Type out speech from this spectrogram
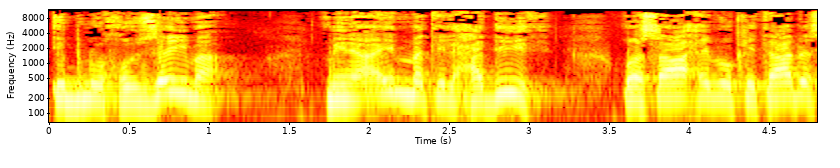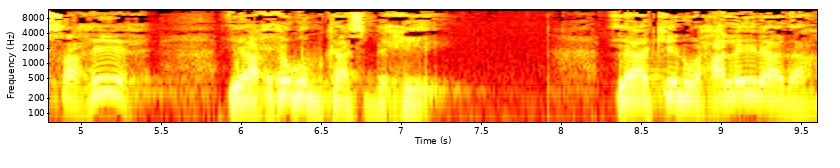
Ibnu khusayma min aimati alxadiid wa saaxibu kitaabi saxiix yaa xugumkaas bixiyey. Laakiin waxaa la yidhaahdaa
